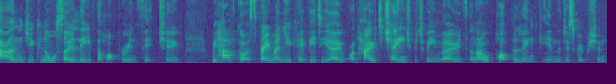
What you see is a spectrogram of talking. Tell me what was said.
And you can also leave the hopper in situ. We have got a Sprayman UK video on how to change between modes and I will pop a link in the description.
